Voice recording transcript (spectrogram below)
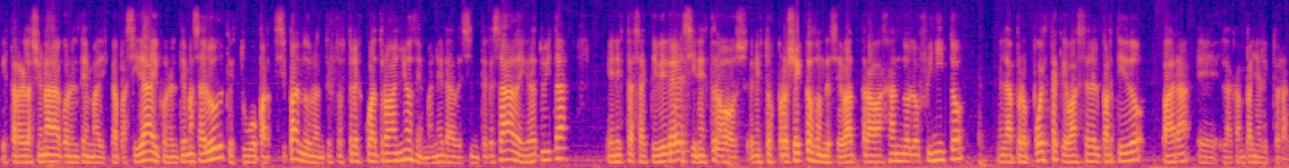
que está relacionada con el tema discapacidad y con el tema salud, que estuvo participando durante estos 3, 4 años de manera desinteresada y gratuita en estas actividades y en estos, en estos proyectos donde se va trabajando lo finito en la propuesta que va a hacer el partido para eh, la campaña electoral.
